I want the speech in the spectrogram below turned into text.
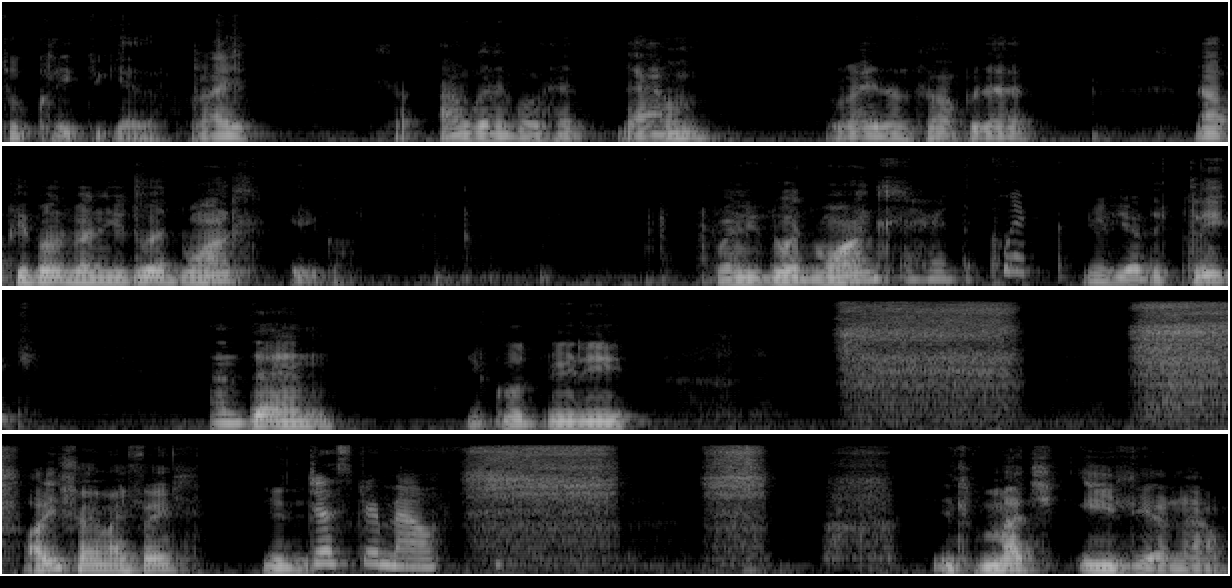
to click together, right? So I'm gonna go head down, right on top of that. Now, people, when you do it once, here you go. When you do it once, I heard the click. you hear the click, and then you could really. Are you showing my face? You did. Just your mouth. It's much easier now.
